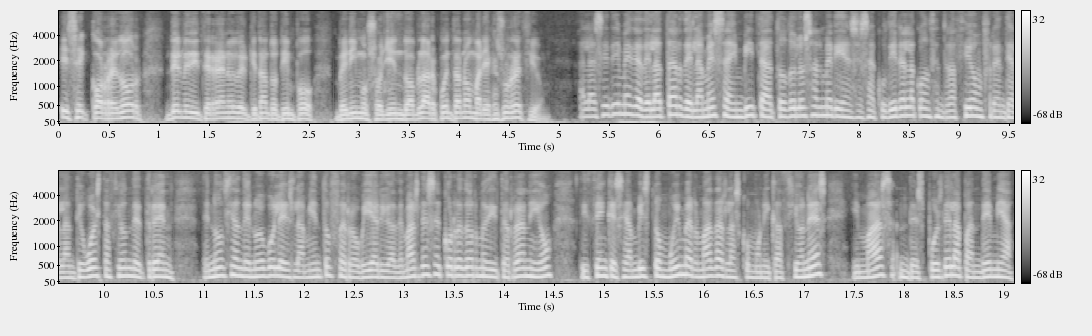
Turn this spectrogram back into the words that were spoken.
ese corredor del Mediterráneo del que tanto tiempo venimos oyendo hablar. Cuéntanos, María Jesús Recio. A las siete y media de la tarde, la mesa invita a todos los almerienses a acudir a la concentración frente a la antigua estación de tren. Denuncian de nuevo el aislamiento ferroviario. Además de ese corredor mediterráneo, dicen que se han visto muy mermadas las comunicaciones y más después de la pandemia.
